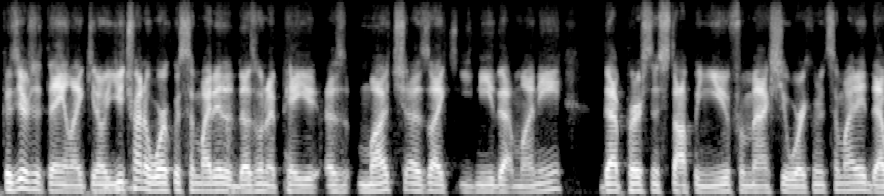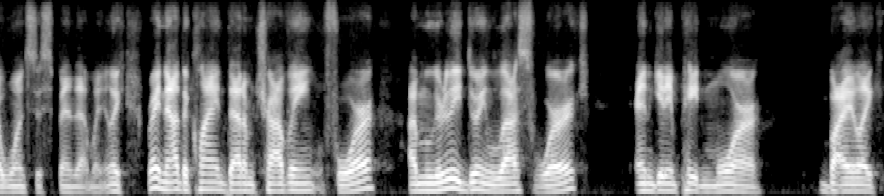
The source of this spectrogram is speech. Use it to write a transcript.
Because here's the thing, like you know, you're trying to work with somebody that doesn't want to pay you as much as like you need that money. that person is stopping you from actually working with somebody that wants to spend that money. Like right now, the client that I'm traveling for, I'm literally doing less work and getting paid more by like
